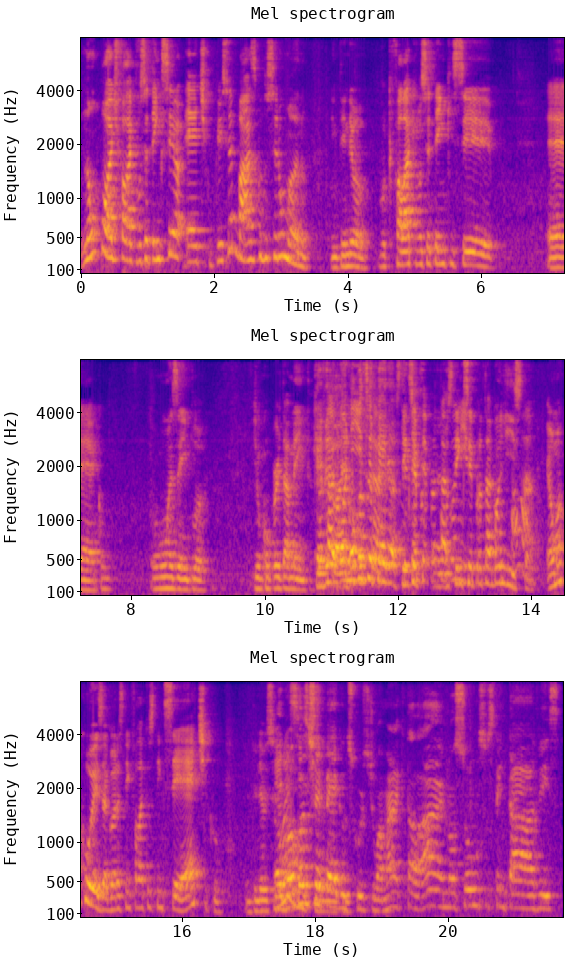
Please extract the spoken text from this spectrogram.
não pode falar que você tem que ser ético, porque isso é básico do ser humano, entendeu? Falar que você tem que ser é, um exemplo de um comportamento. Quer ver? É igual quando você pega. Você tem que ser, você tem que ser protagonista. É uma coisa, agora você tem que falar que você tem que ser ético. Entendeu? Isso é igual existe, quando você né? pega o discurso de uma marca que tá lá, ah, nós somos sustentáveis,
